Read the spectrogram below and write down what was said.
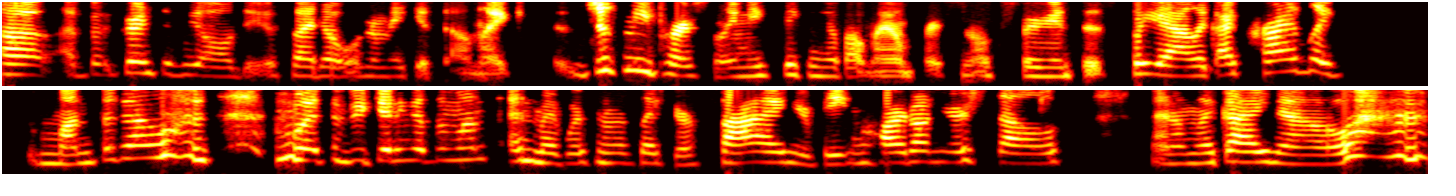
Uh, but granted, we all do. So I don't want to make it sound like just me personally, me speaking about my own personal experiences. But yeah, like I cried like month ago at the beginning of the month, and my boyfriend was like, You're fine. You're being hard on yourself. And I'm like, I know.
